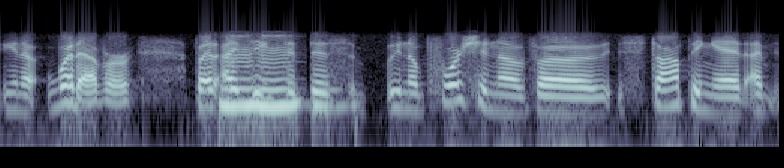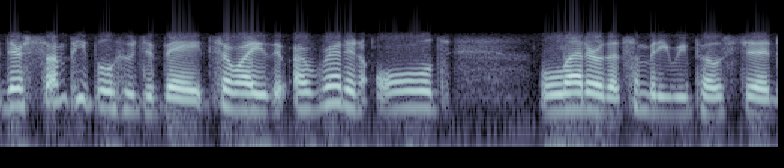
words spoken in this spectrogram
you know whatever. But i Mhm. think that this you know portion of uh stopping it I, there's some people who debate. So i i read an old letter that somebody reposted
